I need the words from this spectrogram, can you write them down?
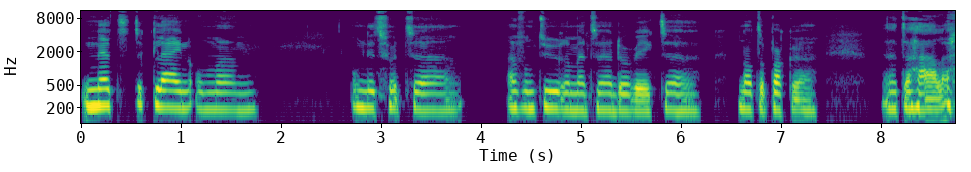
net te klein om, um, om dit soort uh, avonturen met uh, doorweekte natte pakken te halen.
